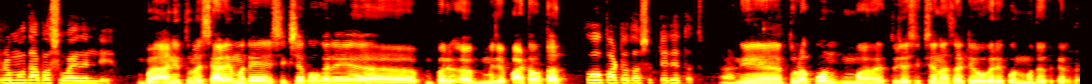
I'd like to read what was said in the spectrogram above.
प्रमोद आबा दंडे ब आणि तुला शाळेमध्ये शिक्षक वगैरे अ, पर- अ, म्हणजे पाठवतात? हो पाठवतात सुट्ट्या देतात. आणि तुला कोण म, तुझ्या शिक्षणासाठी वगैरे कोण मदत करत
